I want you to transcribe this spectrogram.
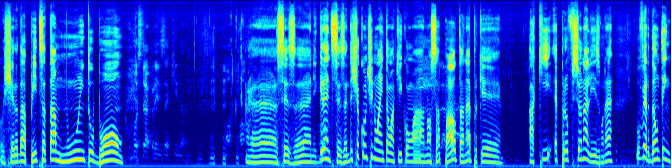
O cheiro da pizza tá muito bom. Vou mostrar pra eles aqui, não. É, grande Cezane. Deixa eu continuar então aqui com a nossa pauta, né? Porque aqui é profissionalismo, né? O Verdão tem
